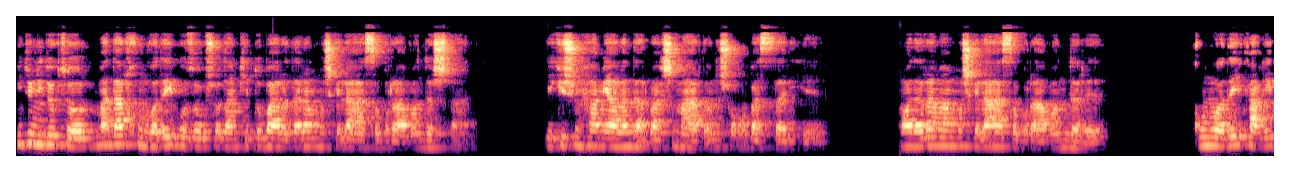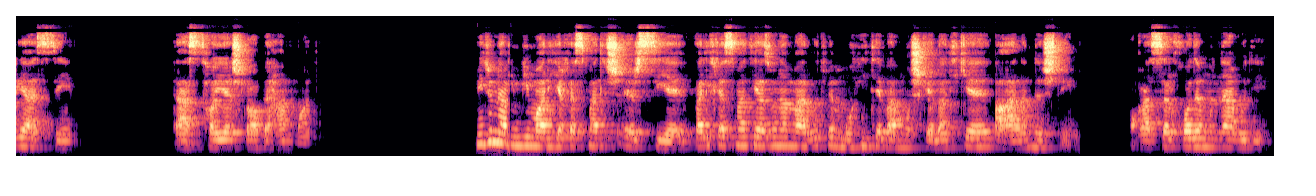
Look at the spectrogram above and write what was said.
می‌دونی دکتر من در خونواده بزرگ شدم که دو برادرم مشکل اعصاب روان داشتن. یکیشون همین الان در بخش مردان شما بستریه. مادرم هم مشکل اعصاب و روان داره. خونواده فقیری هستیم. دستهایش را به هم مالید می‌دونم این بیماری قسمتش ارسیه ولی قسمتی از اونم مربوط به محیطه و مشکلاتی که تا الان داشتیم. مقصر خودمون نبودیم.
